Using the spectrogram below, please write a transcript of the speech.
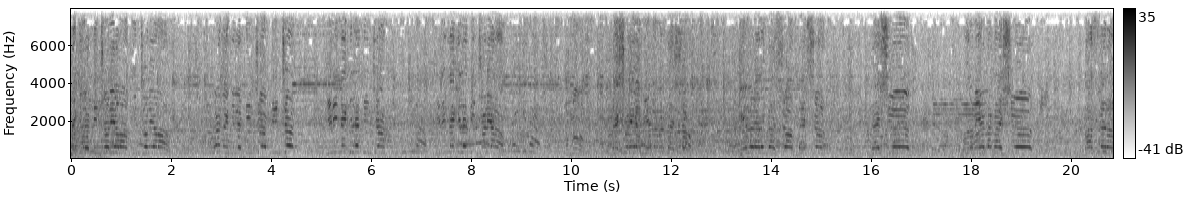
নাকিলে তিনশো রিয়াল তিনশো রিয়াল নাকিলে তিনশো তিনশো কিরিন নাকিলে তিনশো কিরিন নাকিলে তিনশো রিয়াল অন্য দেড়শো রিয়াল মিয়ালের দেড়শো মিয়ালের দেড়শো দেড়শো দেড়শো বড় মিয়ালের দেড়শো বাসারা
